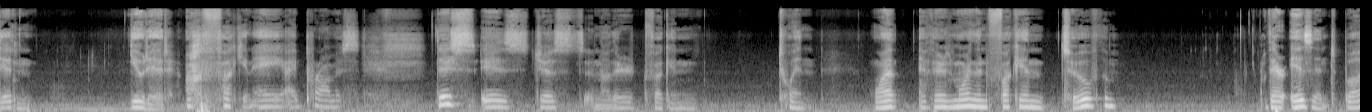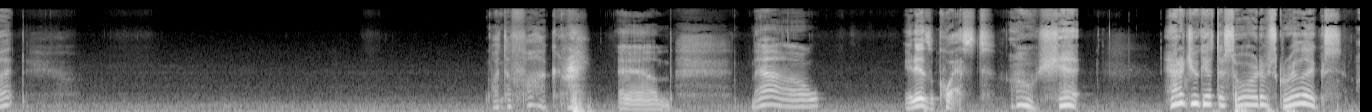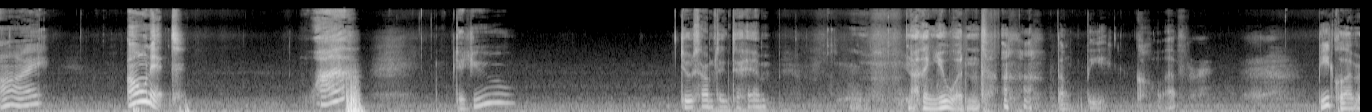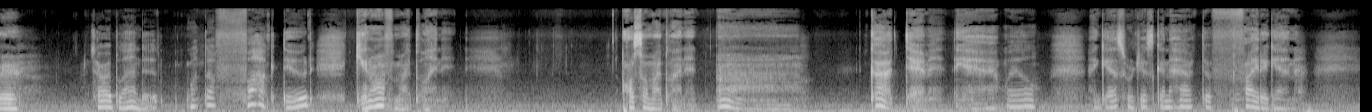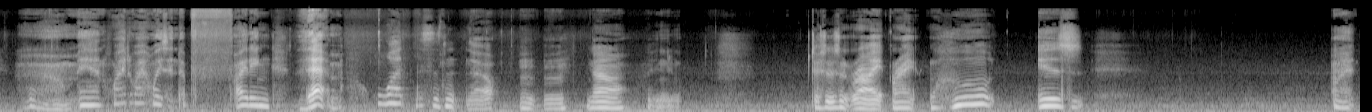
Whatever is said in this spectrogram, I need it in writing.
Didn't. You did. Oh, fucking A, I promise. This is just another fucking twin. What? If there's more than fucking two of them? There isn't, but. What the fuck, right? And now it is a quest. Oh shit. How did you get the sword of Skrillex? I own it. What? Did you do something to him? Nothing you wouldn't. Don't be clever. Be clever. That's how I planned it. What the fuck, dude? Get off my planet. Also, my planet. Oh, God damn it. Yeah, well, I guess we're just gonna have to fight again. Oh man, why do I always end up fighting them? What? This isn't. No. Mm-mm. No. This isn't right, right? Who is. What?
